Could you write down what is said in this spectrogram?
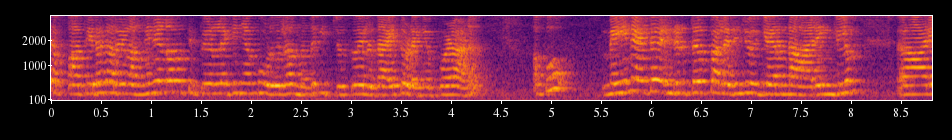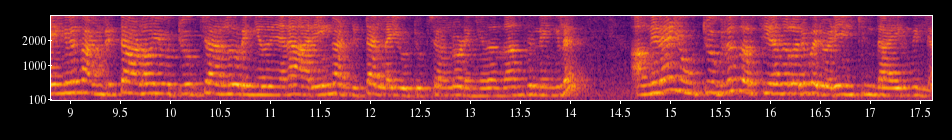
ചപ്പാത്തിയുടെ കറികൾ അങ്ങനെയുള്ള റെസിപ്പികളിലേക്ക് ഞാൻ കൂടുതൽ വന്നത് കിച്ചസ് വലുതായി തുടങ്ങിയപ്പോഴാണ്. അപ്പോൾ മെയിൻ ആയിട്ട് എന്റെ അടുത്ത് പലരും ചോദിക്കാറുണ്ട് ആരെങ്കിലും ആരെങ്കിലും കണ്ടിട്ടാണോ യൂട്യൂബ് ചാനൽ തുടങ്ങിയത്? ഞാൻ ആരെയും കണ്ടിട്ടല്ല യൂട്യൂബ് ചാനൽ തുടങ്ങിയത്. എന്താണെന്ന് വെച്ചിട്ടുണ്ടെങ്കിൽ അങ്ങനെ യൂട്യൂബിൽ സെർച്ച് ചെയ്യാന്നുള്ള ഒരു പരിപാടി എനിക്ക് ഉണ്ടായിരുന്നില്ല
